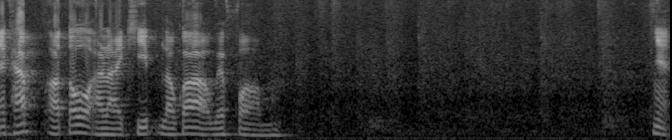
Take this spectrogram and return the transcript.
นะครับ Auto Align Clip แล้วก็ Waveform เนี่ย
